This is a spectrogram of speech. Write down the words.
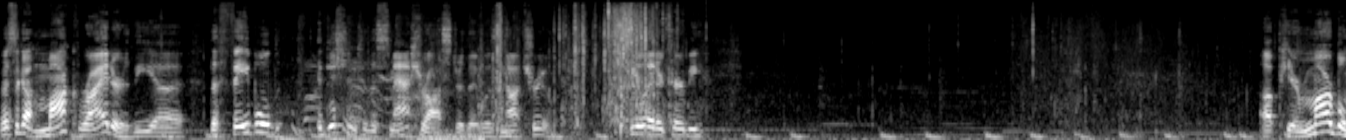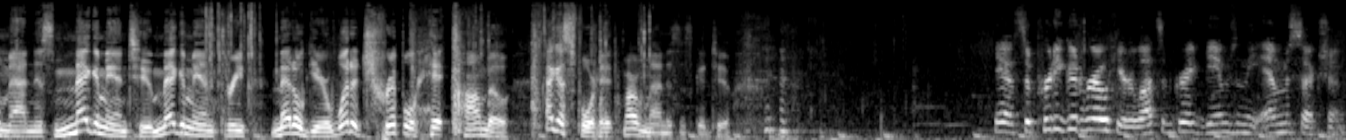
We also got Mach Rider, the uh, the fabled addition to the Smash roster that was not true. See you later, Kirby. Up here, Marble Madness, Mega Man 2, Mega Man 3, Metal Gear. What a triple hit combo. I guess four hit. Marble Madness is good too. Yeah, it's a pretty good row here. Lots of great games in the M section.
